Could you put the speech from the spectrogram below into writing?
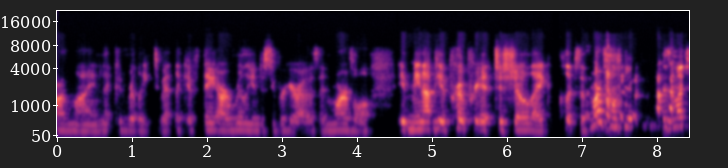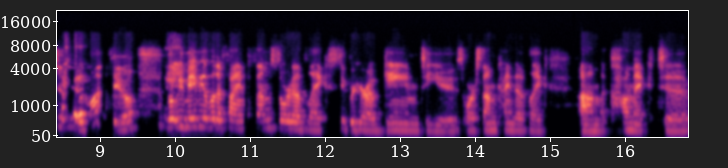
online that could relate to it. Like if they are really into superheroes and Marvel, it may not be appropriate to show like clips of Marvel as much as we want to, but we may be able to find some sort of like superhero game to use or some kind of like um, a comic to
